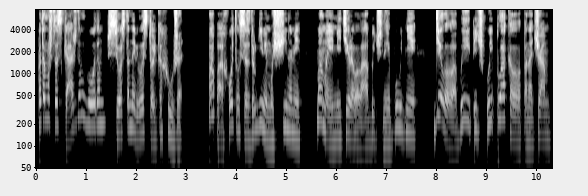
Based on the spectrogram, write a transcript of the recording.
Потому что с каждым годом все становилось только хуже. Папа охотился с другими мужчинами, мама имитировала обычные будни, делала выпечку и плакала по ночам,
